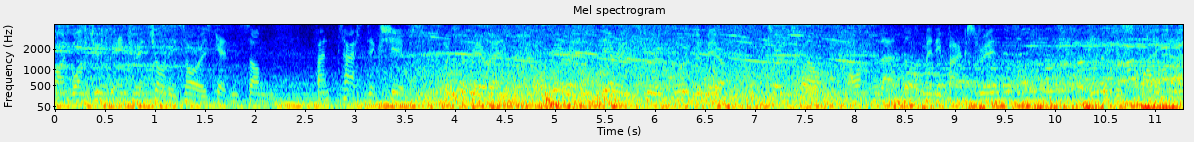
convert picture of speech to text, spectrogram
round one due to injury. Jordi Torres getting some fantastic shapes with the rear end, rear end steering through Meeuwenmeer, turn 12 onto that little mini back straight. But even despite that,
